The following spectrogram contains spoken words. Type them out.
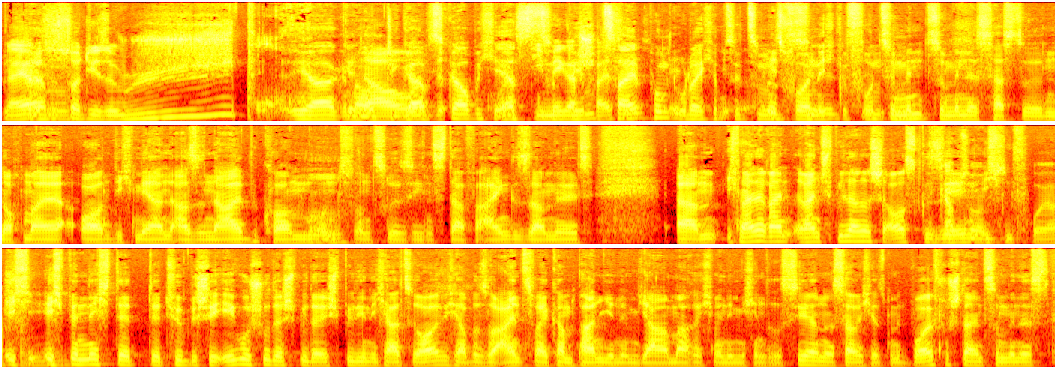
Naja, das Ähm, ist doch diese. Ja, genau. Genau. Die gab es, glaube ich, erst die zu mega dem scheiße Zeitpunkt oder ich habe sie zumindest vorher nicht gefunden. Zumindest, zumindest hast du noch mal ordentlich mehr an Arsenal bekommen Mhm. und, und zusätzlichen Stuff eingesammelt. Ähm, ich meine, rein, rein spielerisch ausgesehen, ich, ich, ich bin nicht der, der typische Ego-Shooter-Spieler, ich spiele die nicht allzu häufig, aber so ein, zwei Kampagnen im Jahr mache ich, wenn die mich interessieren. Das habe ich jetzt mit Wolfenstein zumindest.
